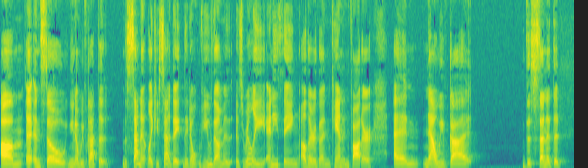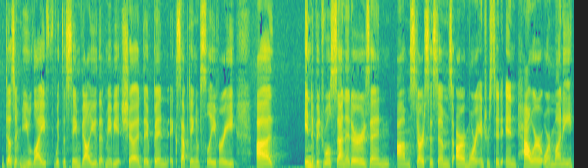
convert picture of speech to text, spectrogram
Um, and, and so, you know, we've got the the Senate, like you said, they, they don't view them as, as really anything other than cannon fodder. And now we've got the Senate that doesn't view life with the same value that maybe it should. They've been accepting of slavery. Uh, individual senators and um, star systems are more interested in power or money.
